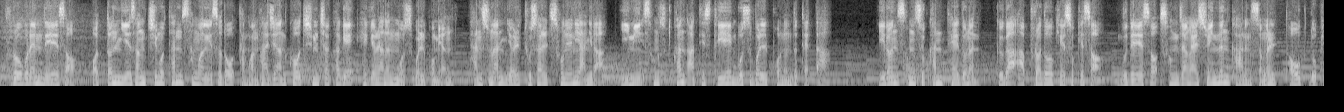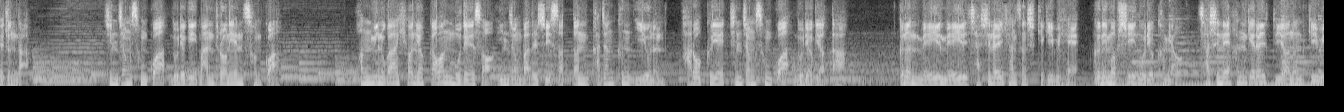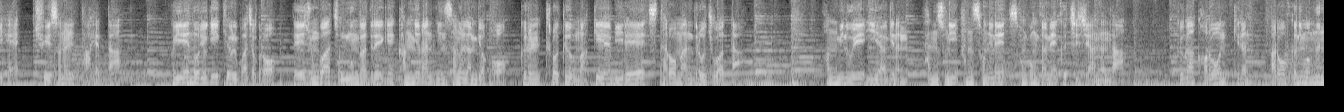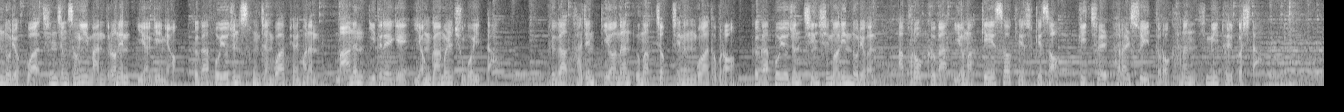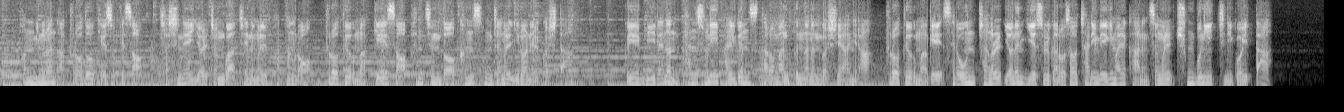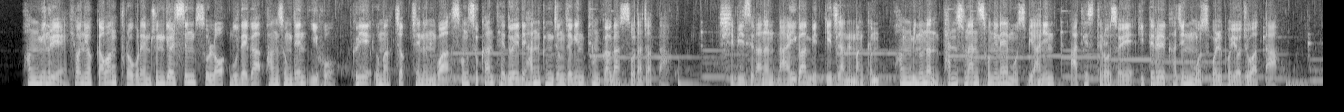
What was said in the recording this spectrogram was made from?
프로그램 내에서 어떤 예상치 못한 상황에서도 당황하지 않고 침착하게 해결하는 모습을 보면 단순한 12살 소년이 아니라 이미 성숙한 아티스트의 모습을 보는 듯했다. 이런 성숙한 태도는 그가 앞으로도 계속해서 무대에서 성장할 수 있는 가능성을 더욱 높여준다. 진정 성과 노력이 만들어낸 성과 황민우가 현역 가왕 무대에서 인정받을 수 있었던 가장 큰 이유는 바로 그의 진정성과 노력이었다. 그는 매일매일 자신을 향상시키기 위해 끊임없이 노력하며 자신의 한계를 뛰어넘기 위해 최선을 다했다. 그의 노력이 결과적으로 대중과 전문가들에게 강렬한 인상을 남겼고 그를 트로트 음악계의 미래의 스타로 만들어 주었다. 황민우의 이야기는 단순히 한 소년의 성공담에 그치지 않는다. 그가 걸어온 길은 바로 끊임없는 노력과 진정성이 만들어낸 이야기이며 그가 보여준 성장과 변화는 많은 이들에게 영감을 주고 있다. 그가 가진 뛰어난 음악적 재능과 더불어 그가 보여준 진심 어린 노력은 앞으로 그가 이 음악계에서 계속해서 빛을 발할 수 있도록 하는 힘이 될 것이다. 황민우는 앞으로도 계속해서 자신의 열정과 재능을 바탕으로 트로트 음악계에서 한층 더 큰 성장을 이뤄낼 것이다. 그의 미래는 단순히 밝은 스타로만 끝나는 것이 아니라 트로트 음악의 새로운 장을 여는 예술가로서 자리매김할 가능성을 충분히 지니고 있다. 황민우의 현역가왕 프로그램 준결승 솔로 무대가 방송된 이후 그의 음악적 재능과 성숙한 태도에 대한 긍정적인 평가가 쏟아졌다. 12세라는 나이가 믿기지 않을 만큼 황민우는 단순한 소년의 모습이 아닌 아티스트로서의 깊이를 가진 모습을 보여주었다.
